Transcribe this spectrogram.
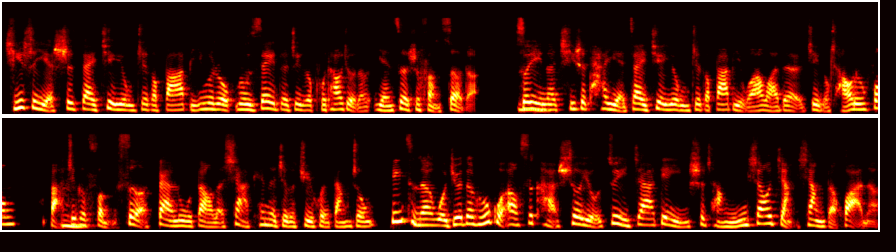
其实也是在借用这个芭比，因为 Rose 的这个葡萄酒的颜色是粉色的，所以呢，其实它也在借用这个芭比娃娃的这个潮流风，把这个粉色带入到了夏天的这个聚会当中。因此呢，我觉得如果奥斯卡设有最佳电影市场营销奖项的话呢。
